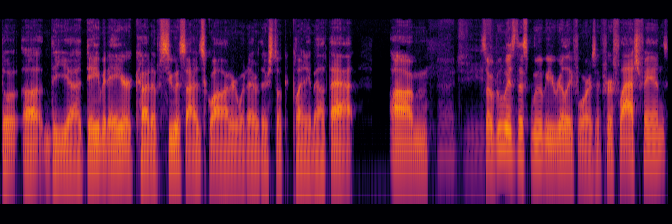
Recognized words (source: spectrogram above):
the uh, the uh, David Ayer cut of Suicide Squad or whatever. They're still complaining about that. Um, so who is this movie really for? Is it for Flash fans?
